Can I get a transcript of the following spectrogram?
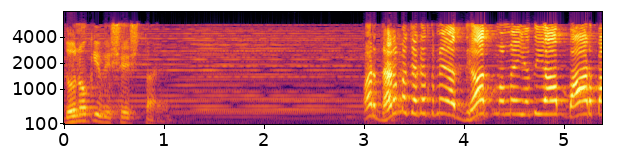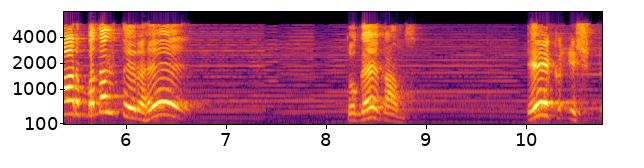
दोनों की विशेषताएँ और धर्म जगत में, अध्यात्म में यदि आप बार बार बदलते रहे तो गए काम से। एक इष्ट।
